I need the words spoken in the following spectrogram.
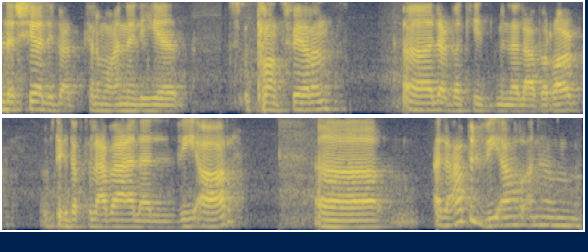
الأشياء اللي بعد تكلموا عنها اللي هي Transference آه، لعبة أكيد من ألعاب الرعب. بتقدر تلعبها على ال VR آه، ألعاب ال VR أنا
